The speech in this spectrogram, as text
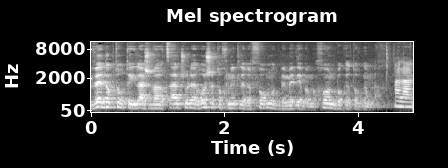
ודוקטור תהילה שוורץ אלטשולר, ראש התוכנית לרפורמות במדיה במכון, בוקר טוב גם לך. אהלן.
